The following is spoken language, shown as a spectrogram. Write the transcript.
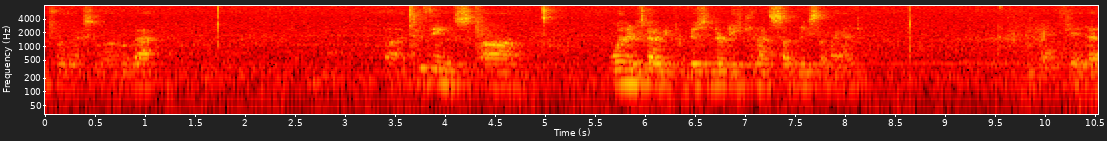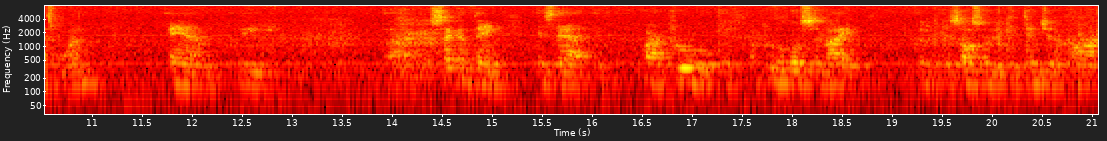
before the next one, I'll go back. Uh, Two things, um, one, there's got to be provision there that he cannot sublease the land. Okay. Okay, that's one. And the uh, second thing is that our approval, if approval goes tonight, it's also going to be contingent upon,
